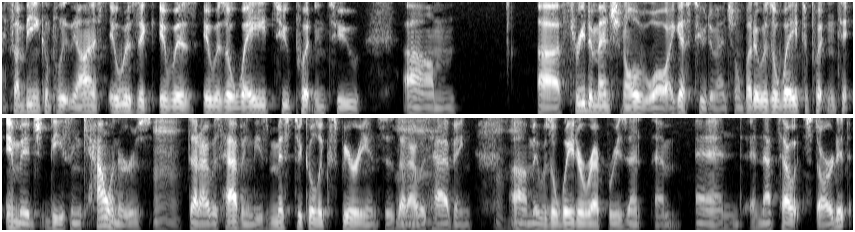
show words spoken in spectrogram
if I'm being completely honest, it was a, it was it was a way to put into um, uh, three dimensional, well, I guess two dimensional, but it was a way to put into image these encounters mm. that I was having, these mystical experiences that mm. I was mm. having. Mm-hmm. Um, it was a way to represent them, and and that's how it started,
